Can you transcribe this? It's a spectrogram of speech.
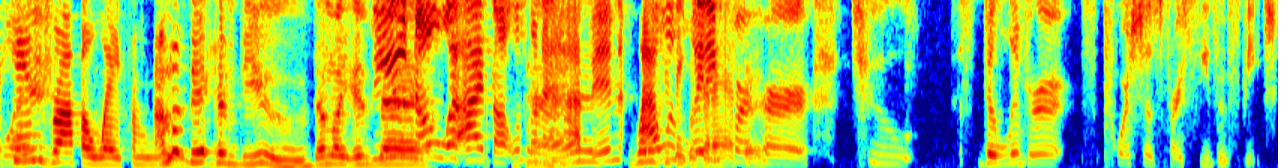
what? pin drop away from. I'm a bit confused. I'm like, is Do that... you know what I thought was going to happen? I was waiting for her to deliver Porsha's first season speech.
